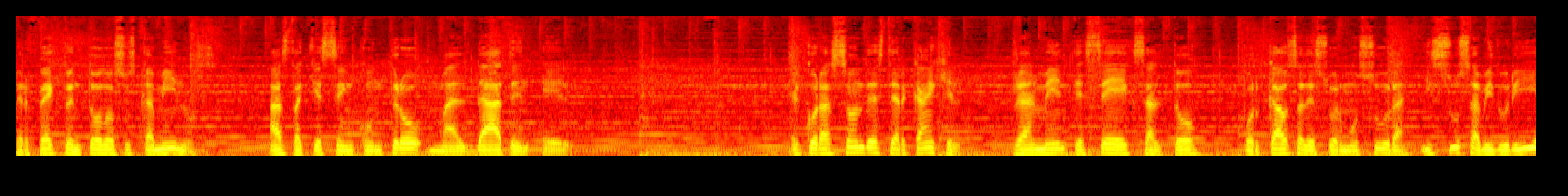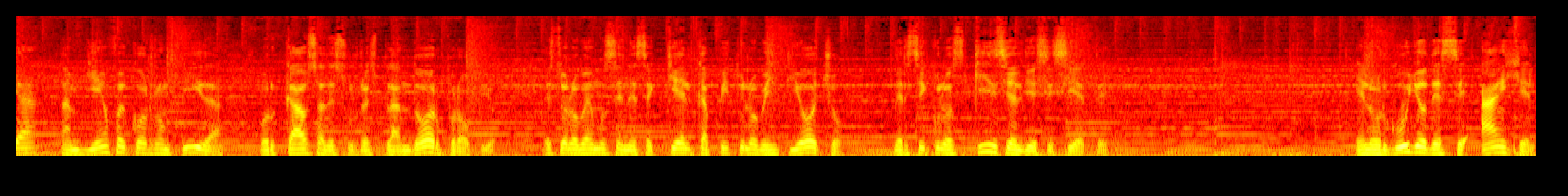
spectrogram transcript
perfecto en todos sus caminos, hasta que se encontró maldad en él. El corazón de este arcángel realmente se exaltó por causa de su hermosura y su sabiduría también fue corrompida por causa de su resplandor propio. Esto lo vemos en Ezequiel capítulo 28, versículos 15 al 17. El orgullo de ese ángel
